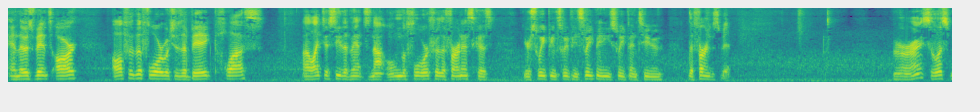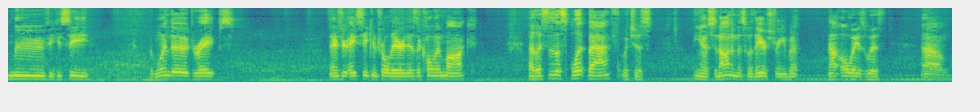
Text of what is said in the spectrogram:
and those vents are off of the floor, which is a big plus. I like to see the vents not on the floor for the furnace because you're sweeping, sweeping, sweeping, you sweep into the furnace vent. All right, so let's move. You can see the window drapes. There's your AC control there. It is a Coleman Mach. Now this is a split bath, which is, you know, synonymous with Airstream, but not always with um,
